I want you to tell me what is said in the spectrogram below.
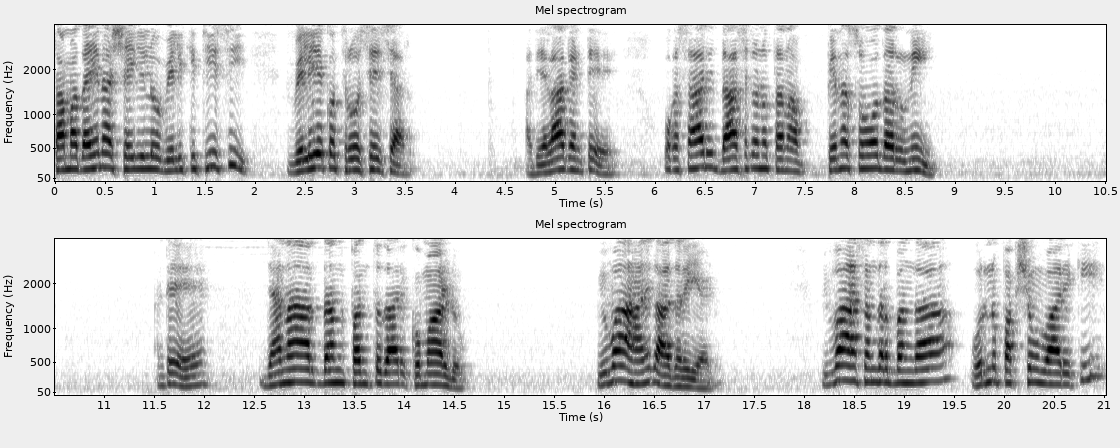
తమదైన శైలిలో వెలికి తీసి వెలియక త్రోసేశారు. అది ఎలాగంటే ఒకసారి దాసగను తన పిన సోదరుని అంటే జనార్దన్ పంతు గారి కుమారుడు వివాహానికి హాజరయ్యాడు. వివాహ సందర్భంగా వరుణపక్షం వారికి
